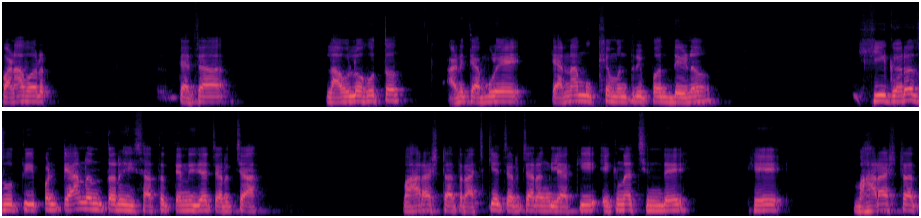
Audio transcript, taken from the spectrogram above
पणावर त्याचा लावलं होतं आणि त्यामुळे त्यांना मुख्यमंत्रीपद देणं ही गरज होती. पण त्यानंतरही सातत्याने ज्या चर्चा महाराष्ट्रात राजकीय चर्चा रंगल्या की एकनाथ शिंदे हे महाराष्ट्रात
